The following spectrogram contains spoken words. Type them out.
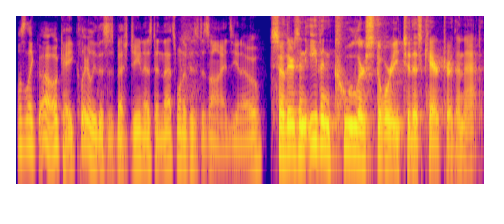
I was like, oh, okay, clearly this is Best Jeanist, and that's one of his designs. You know? So there's an even cooler story to this character than that.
